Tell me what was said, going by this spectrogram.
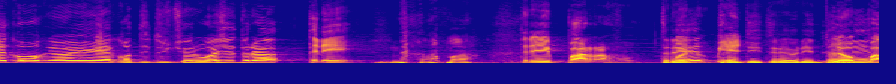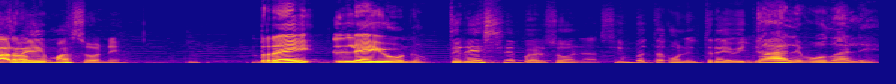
es como que hoy la constitución uruguaya tuviera tres. Nada más. Tres párrafos. Tres, Bueno, bien. 33 orientales, Los párrafos. tres masones. Rey, ley uno. 13 personas. Siempre está con el 3, ¿viste? Dale, vos dale.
